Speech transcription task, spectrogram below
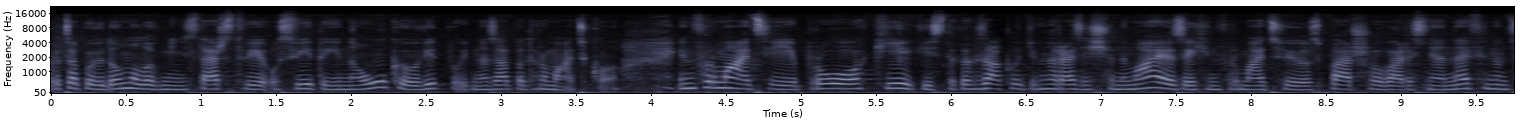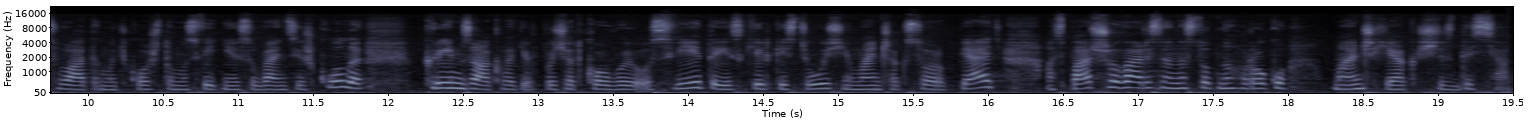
Про це повідомили в міністерстві освіти і науки у відповідь на запит громадського. Інформації про кількість таких закладів наразі ще немає. За їх інформацією, з 1 вересня не фінансуватимуть коштом освітньої субвенції школи, крім закладів початкової освіти із кількістю учнів менше як 45, а з 1 вересня наступного року менш як 60.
